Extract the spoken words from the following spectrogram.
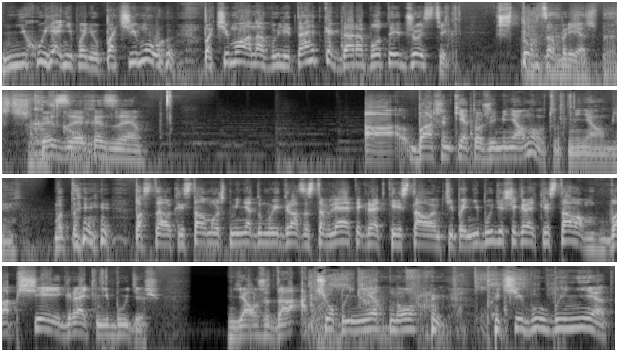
Нихуя не понял. Почему? Почему она вылетает, когда работает джойстик? Что за бред? Хз, хз. А башенки я тоже менял. Ну, тут менял, блядь. Вот поставил кристалл, может меня, думаю, игра заставляет играть кристаллом. Типа, не будешь играть кристаллом, вообще играть не будешь. Я уже, да? А чё бы нет, ну? Почему бы нет?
